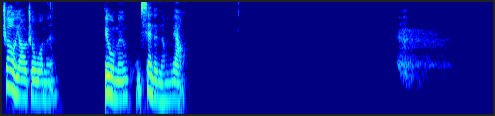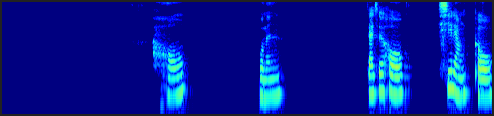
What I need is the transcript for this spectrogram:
照耀着我们，给我们无限的能量。好，我们在最后吸两口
